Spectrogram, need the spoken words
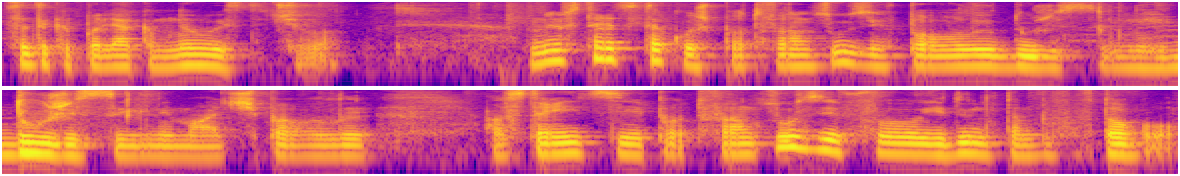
все-таки полякам не вистачило. Ну і австрійці також проти французів провели дуже сильний, дуже сильний матч. Провели австрійці проти французів. Єдиний там був автогол.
